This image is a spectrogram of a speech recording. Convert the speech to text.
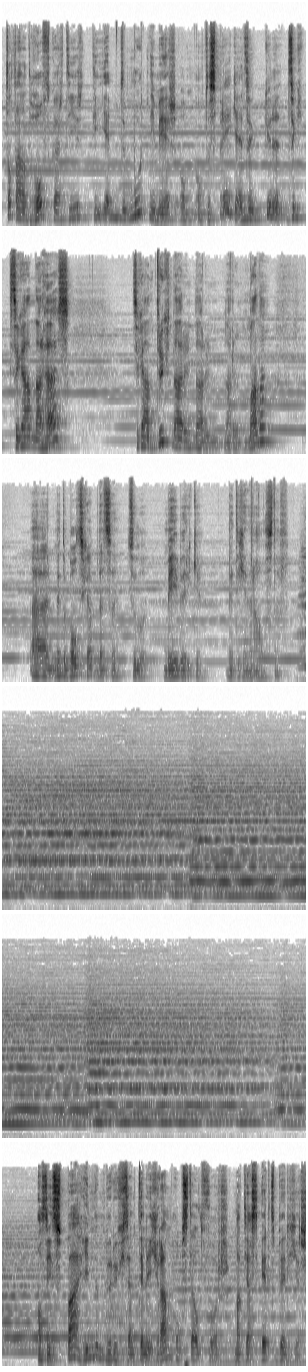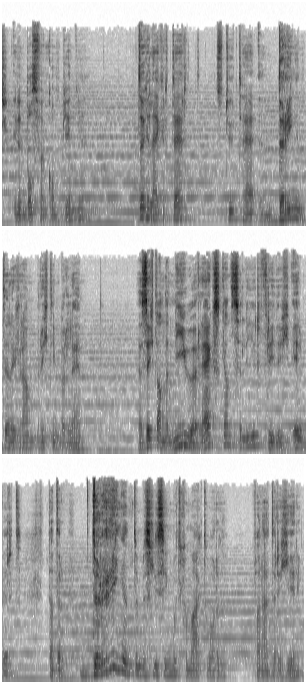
tot aan het hoofdkwartier, die hebben de moed niet meer om, om te spreken. En ze, kunnen, ze, ze gaan naar huis, ze gaan terug naar hun, naar hun, naar hun mannen uh, met de boodschap dat ze zullen meewerken met de generaalstaf. Als in Spa Hindenburg zijn telegram opstelt voor Matthias Erzberger in het bos van Compiègne, tegelijkertijd stuurt hij een dringend telegram richting Berlijn. Hij zegt aan de nieuwe rijkskanselier Friedrich Ebert dat er dringend een beslissing moet gemaakt worden vanuit de regering.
